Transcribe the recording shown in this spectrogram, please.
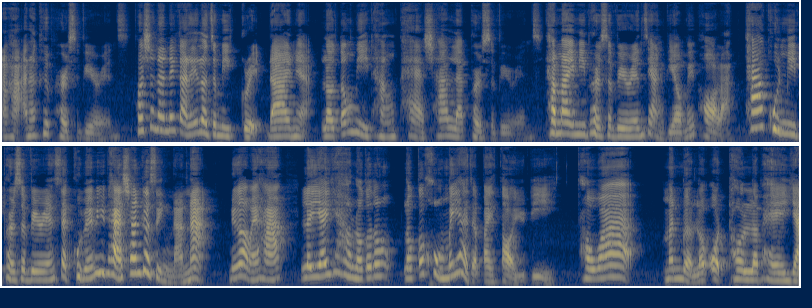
นะคะ อันนั้นคือ perseverance เพราะฉะนั้นในการที่เราจะมี grit ได้เนี่ย เราต้องมีทั้ง passion และ perseverance ทำไมมี perseverance อย่างเดียวไม่พอละถ้าคุณมี perseverance แต่คุณไม่มี passion กับสิ่งนั้นอะนึกออกไหมคะ ระยะยาวเราก็ต้องเราก็คงไม่อยากจะไปต่ออยู่ดี เพราะว่า มันเหมือนเราอดทนเราพยาย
